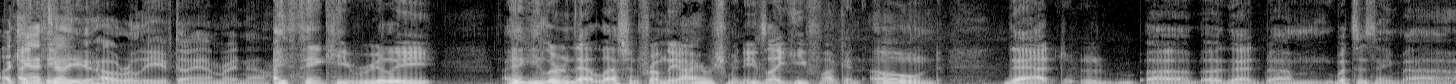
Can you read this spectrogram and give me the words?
I can't think- tell you how relieved I am right now. I think he really, I think he learned that lesson from The Irishman. He's like he fucking owned that uh, uh, that um, what's his name? Uh,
